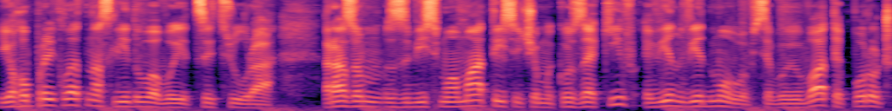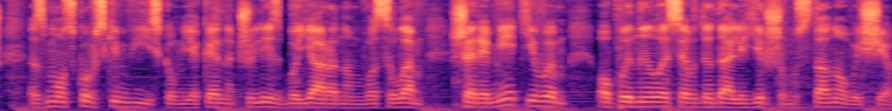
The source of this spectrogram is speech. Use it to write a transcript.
його приклад наслідував і Цицюра. Разом з вісьмома тисячами козаків він відмовився воювати поруч з московським військом, яке на чолі з боярином Василем Шереметєвим опинилося в дедалі гіршому становищі.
